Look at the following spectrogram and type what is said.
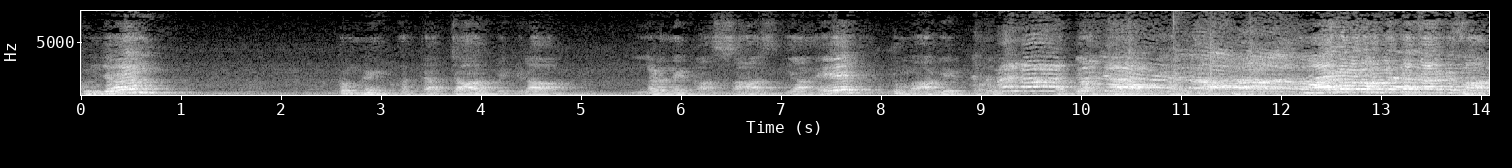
गुंजन तुमने अत्याचार के खिलाफ लड़ने का साहस किया है, तुम आगे बढ़ो। तुम आगे बढ़ो हम अत्याचार के साथ।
